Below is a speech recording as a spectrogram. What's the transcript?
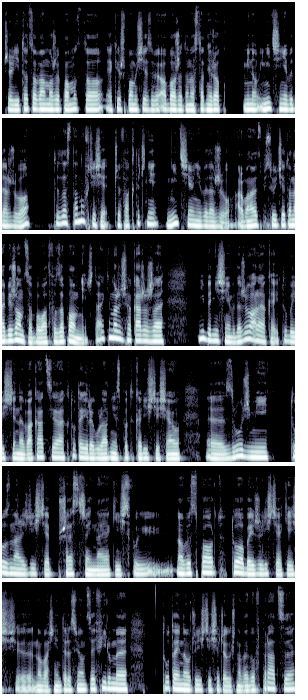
Czyli to, co Wam może pomóc, to jak już pomyślicie sobie, o Boże, ten ostatni rok minął i nic się nie wydarzyło, to zastanówcie się, czy faktycznie nic się nie wydarzyło. Albo nawet spisujcie to na bieżąco, bo łatwo zapomnieć, tak? I może się okaże, że niby nic się nie wydarzyło, ale okej, okay, tu byliście na wakacjach, tutaj regularnie spotykaliście się e, z ludźmi, tu znaleźliście przestrzeń na jakiś swój nowy sport, tu obejrzyliście jakieś, e, no właśnie, interesujące filmy, tutaj nauczyliście się czegoś nowego w pracy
